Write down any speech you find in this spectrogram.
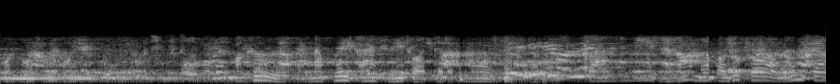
โอ้ยโอ้ยโอ้ย มันคือนับเงินค่าสินสอดแต่ละพี่น้องจ้าแล้วนับเอาลูกก็เงินเจ้า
